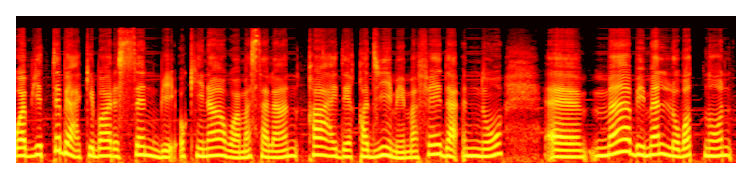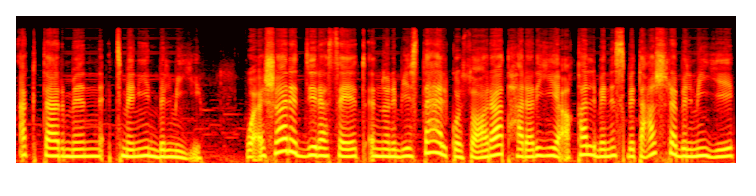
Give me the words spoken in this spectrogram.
وبيتبع كبار السن بأوكيناوا مثلا قاعدة قديمة مفادها إنه آه، ما بملوا بطنهم أكثر من 80% وأشارت دراسات أنهم بيستهلكوا سعرات حرارية أقل بنسبة 10%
